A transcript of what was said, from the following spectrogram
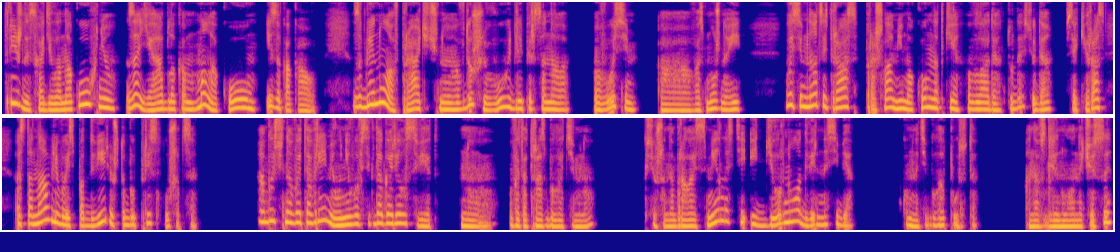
Трижды сходила на кухню за яблоком, молоком и за какао. Заглянула в прачечную, в душевую для персонала. Восемь, а, возможно, и восемнадцать раз прошла мимо комнатки Влада туда-сюда, всякий раз останавливаясь под дверью, чтобы прислушаться. Обычно в это время у него всегда горел свет, но в этот раз было темно. Ксюша набралась смелости и дернула дверь на себя. В комнате было пусто. Она взглянула на часы.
